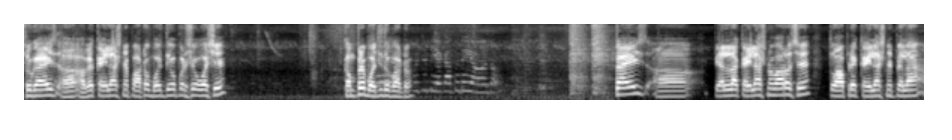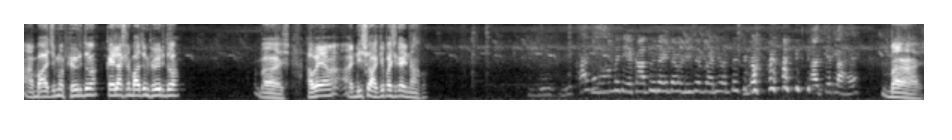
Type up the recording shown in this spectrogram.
સો ગાઈઝ હવે કૈલાસને પાટો બધી દેવો પડશે વોશે. કમ્પ્લેટ બધી દો પાટો. ગાઈઝ પહેલાં કૈલાસનો વારો છે, તો આપણે કૈલાસને પહેલાં બાજુમાં ફેરવી દો. કૈલાસને બાજુમાં ફેરવી દો. બસ. હવે ડીશો આગી પાછી કરી નાખો. દેખાતું નહીં તમે ડીશે કરી હોત તો શું આ કેટલા હે? બસ.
